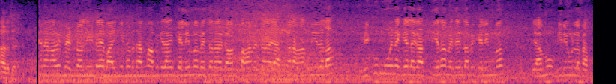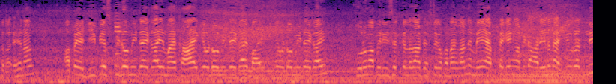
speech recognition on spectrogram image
හරිද? එහෙනම් අපි පෙට්‍රෝල් ලීටරේ බයික් එකට දැම්මා. අපි දැන් කෙලින්ම මෙතන ගම් පහ මෙතන යක්කල හන්දියදලා විකුම් මුවින කියලා එකක් තියෙනවා. මෙතෙන්ද අපි කෙලින්ම යමු ගිරිඋල්ල පැත්තට. එහෙනම් අපේ GPS ස්පීඩෝමීටර් එකයි මගේ කායික ඔඩෝමීටර් එකයි බයික් එකේ ඔඩෝමීටර් එකයි තුනම අපි රීසෙට් කරලා තමයි ටෙස්ට් එක පටන් ගන්න. මේ ඇප් එකෙන් අපිට හරියටම ඇකියුරේට්ලි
